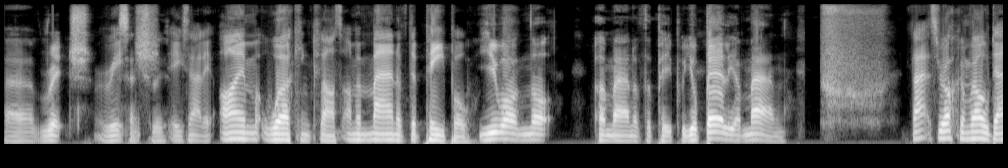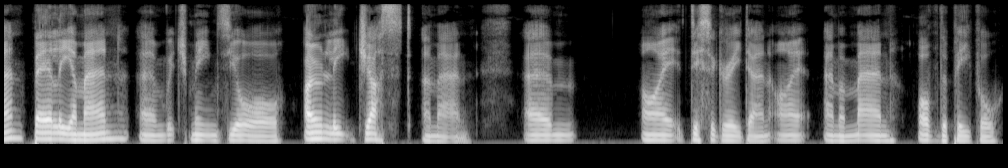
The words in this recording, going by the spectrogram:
uh, rich, Rich. essentially. Exactly. I'm working class. I'm a man of the people. You are not a man of the people. You're barely a man. That's rock and roll, Dan. Barely a man, um, which means you're only just a man. Um, I disagree, Dan. I am a man of the people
